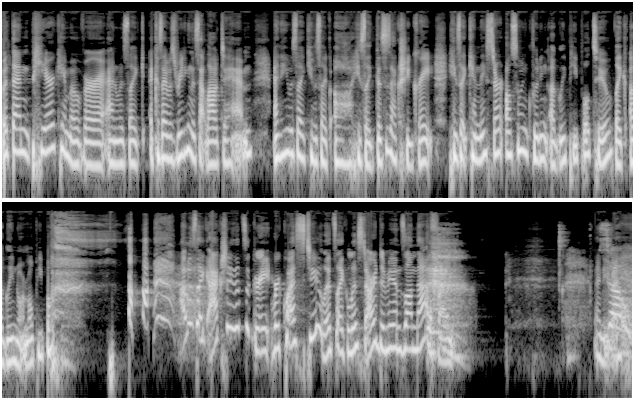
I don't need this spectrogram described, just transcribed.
But then Pierre came over and was like, because I was reading this out loud to him, and he was like, he was like, oh, he's like, this is actually great. He's like, can they start also including ugly people too, like ugly normal people? I was like, actually, that's a great request too. Let's like list our demands on that front. Anyway, So,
